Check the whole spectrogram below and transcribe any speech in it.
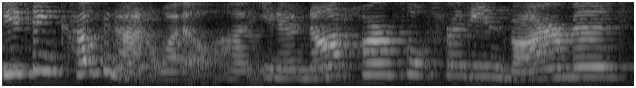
using coconut oil, uh, you know, not harmful for the environment,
